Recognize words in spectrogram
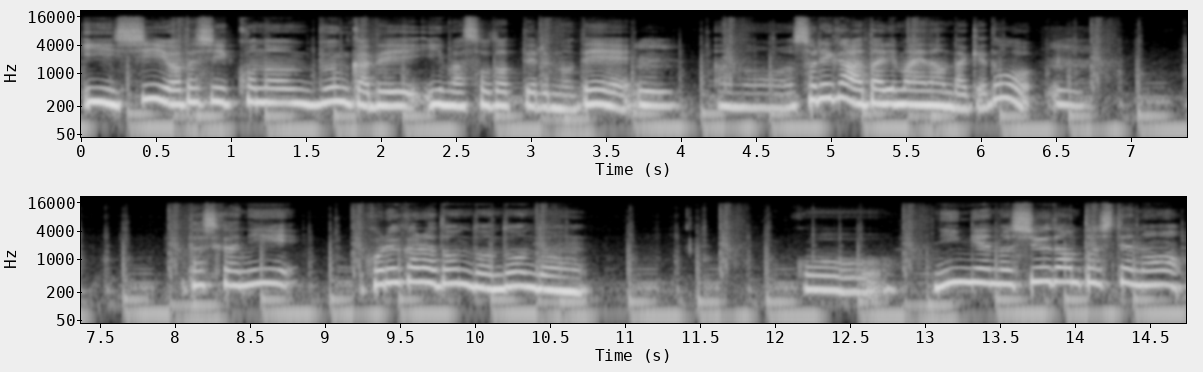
いいし私この文化で今育ってるので、うん。あのそれが当たり前なんだけどうん。確かにこれからどんどんどんどんこう人間の集団としての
